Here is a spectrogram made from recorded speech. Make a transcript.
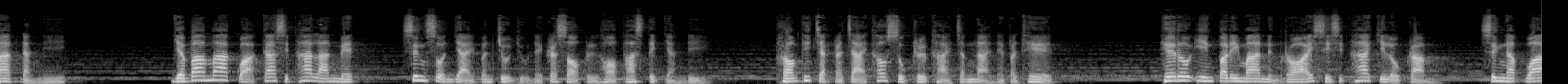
มากดังนี้ยาบ้ามากกว่า 95 ล้านเม็ด ซึ่งส่วนใหญ่บรรจุอยู่ในกระสอบหรือห่อพลาสติกอย่างดี พร้อมที่จะกระจายเข้าสู่เครือข่ายจำหน่ายในประเทศ เฮโรอีนปริมาณ 145 กิโลกรัม ซึ่งนับว่า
